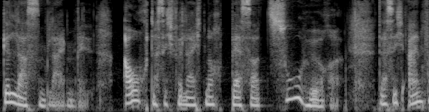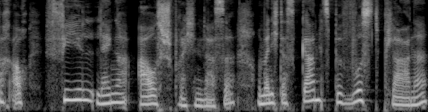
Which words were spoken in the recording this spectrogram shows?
gelassen bleiben will. Auch, dass ich vielleicht noch besser zuhöre, dass ich einfach auch viel länger aussprechen lasse. Und wenn ich das ganz bewusst plane,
